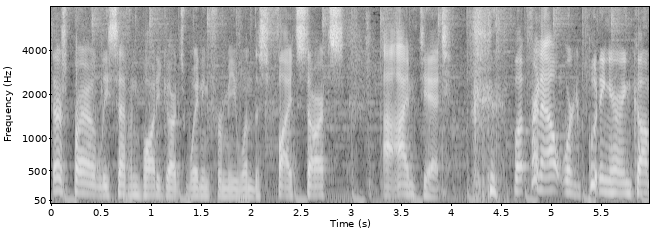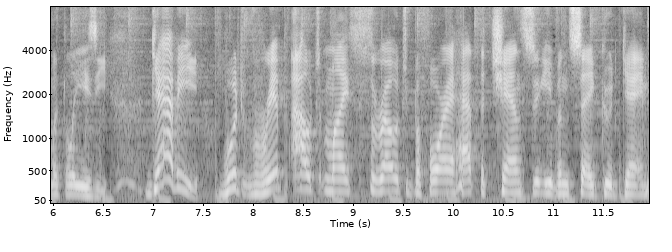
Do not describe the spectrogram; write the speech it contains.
There's probably seven bodyguards waiting for me when this fight starts. Uh, I'm dead. but for now, we're putting her in comically easy. Gabby would rip out my throat before I had the chance to even say good game.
